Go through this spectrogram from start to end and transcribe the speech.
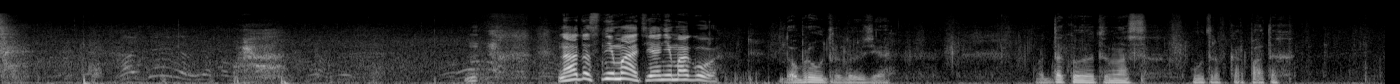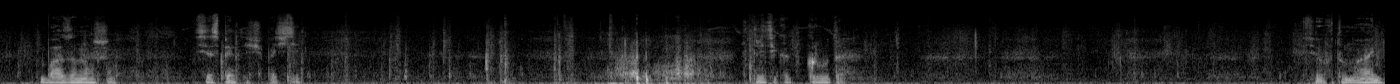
Надо снимать, я не могу. Доброе утро, друзья. Вот такое вот у нас утро в Карпатах. База наша. Все спят еще почти. Смотрите, как круто. Все в тумане.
